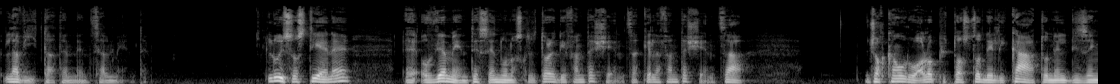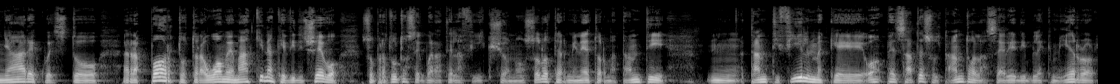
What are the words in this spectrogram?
la vita tendenzialmente. Lui sostiene, eh, ovviamente essendo uno scrittore di fantascienza, che la fantascienza gioca un ruolo piuttosto delicato nel disegnare questo rapporto tra uomo e macchina che vi dicevo, soprattutto se guardate la fiction, non solo Terminator, ma tanti, mh, mm, tanti film che oh, pensate soltanto alla serie di Black Mirror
